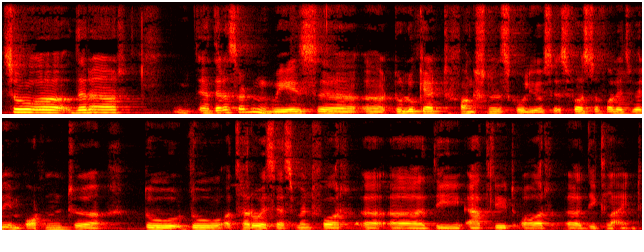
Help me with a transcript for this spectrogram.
So uh, there are uh, there are certain ways uh, uh, to look at functional scoliosis. First of all, it's very important to do a thorough assessment for the athlete or the client,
